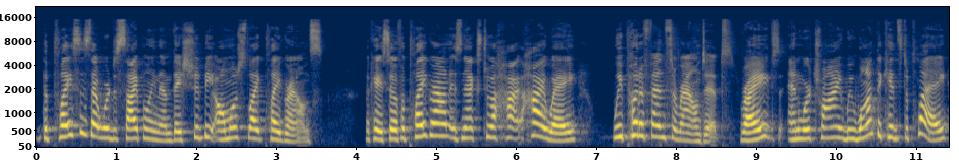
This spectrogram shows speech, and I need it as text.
the places that we're discipling them, they should be almost like playgrounds. Okay, so if a playground is next to a hi- highway, we put a fence around it, right? And we're trying, we want the kids to play,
